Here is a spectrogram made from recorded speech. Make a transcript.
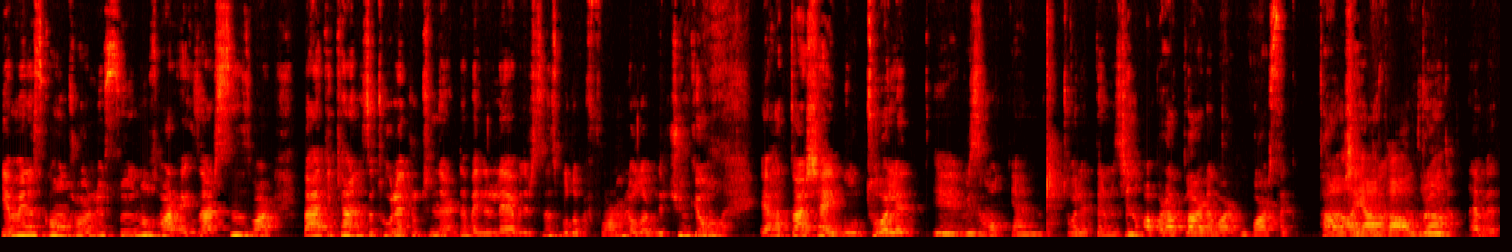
yemeğiniz kontrollü, suyunuz var, egzersiziniz var. Belki kendinize tuvalet rutinleri de belirleyebilirsiniz. Bu da bir formül olabilir. Çünkü o e, hatta şey bu tuvalet e, bizim o, yani tuvaletlerimiz için aparatlar da var. Bu bağırsak tam Ayağa kaldıran. Evet.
